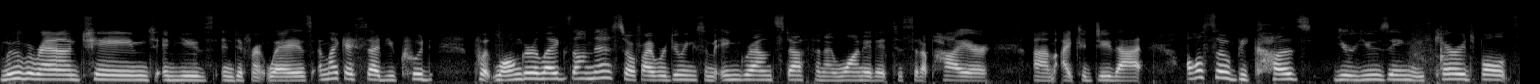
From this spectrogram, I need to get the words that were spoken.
move around, change, and use in different ways. And like I said, you could put longer legs on this. So if I were doing some in-ground stuff and I wanted it to sit up higher, um, I could do that. Also, because you're using these carriage bolts,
